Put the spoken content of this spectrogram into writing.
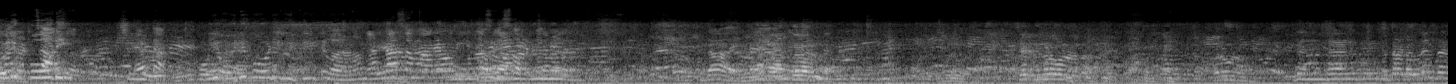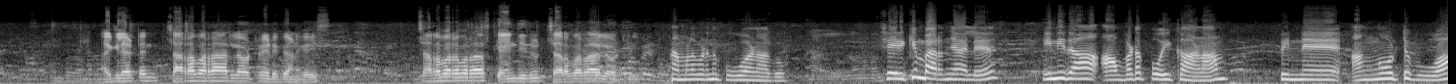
ഒരു കോടി ഒരു കോടി കിട്ടിയിട്ട് വേണം അഖിലേട്ടൻ ചറപറ ലോട്ടറി എടുക്കാണ് ഗൈസ് സ്കാൻ ചെയ്തു ചറപറ ലോട്ടറി. നമ്മളിവിടുന്ന് പോവാണാകൂ ശരിക്കും പറഞ്ഞാൽ ഇനിതാ അവിടെ പോയി കാണാം. പിന്നെ അങ്ങോട്ട് പോവാ.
